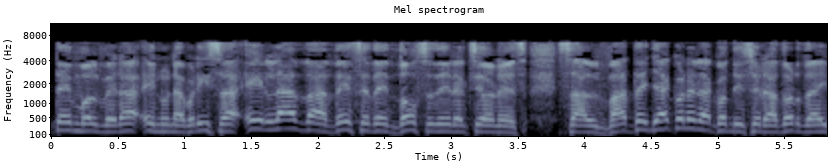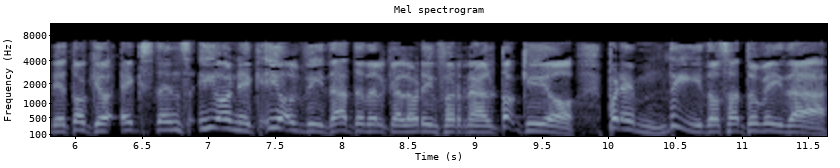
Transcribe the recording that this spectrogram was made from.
te envolverá en una brisa helada desde 12 direcciones. Salvate ya con el acondicionador de aire Tokio Extens Ionic y olvídate del calor infernal. Tokio, prendidos a tu vida.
